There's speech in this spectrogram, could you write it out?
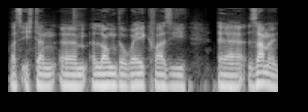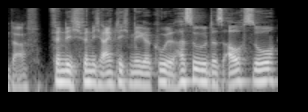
was ich dann ähm, along the way quasi äh, sammeln darf. Finde ich, finde ich eigentlich mega cool. Hast du das auch so,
